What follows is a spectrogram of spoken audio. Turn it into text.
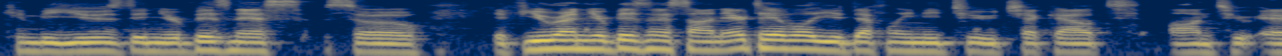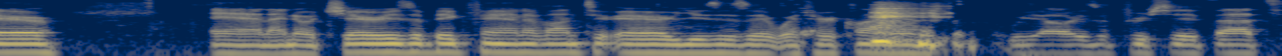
can be used in your business. So if you run your business on Airtable, you definitely need to check out onto air. And I know Cherry's a big fan of Onto Air, uses it with her clients. we always appreciate that.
